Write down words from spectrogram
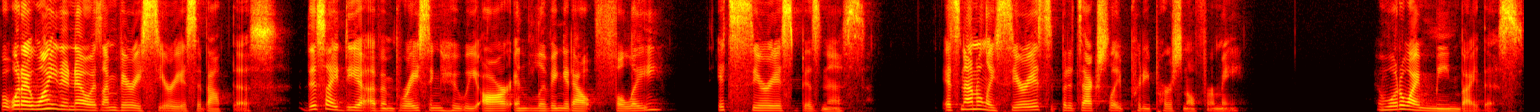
But what I want you to know is I'm very serious about this. This idea of embracing who we are and living it out fully, it's serious business. It's not only serious, but it's actually pretty personal for me. And what do I mean by this?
